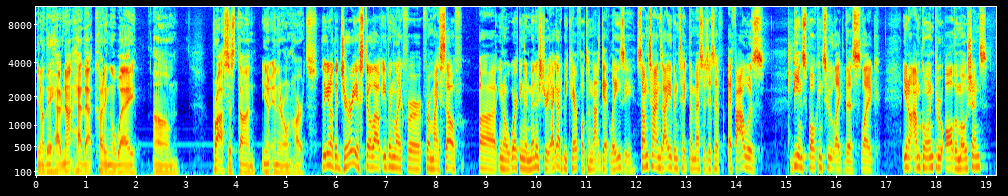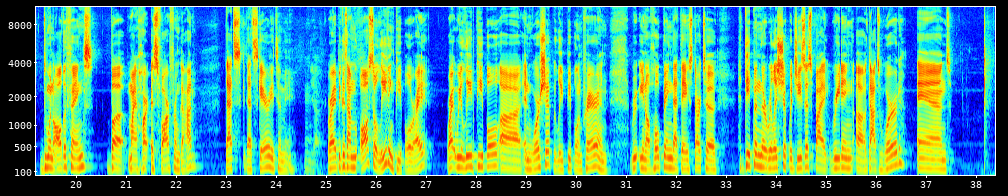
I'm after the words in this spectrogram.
you know, they have not had that cutting away um, process done, you know, in their own hearts. you know the jury is still out even like for for myself uh, you know working in ministry i got to be careful to not get lazy sometimes i even take the message as if if i was being spoken to like this like you know i'm going through all the motions doing all the things but my heart is far from god that's that's scary to me. Right? Because i'm also leading people right? Right? We lead people uh, in worship we lead people in prayer and you know hoping that they start to deepen their relationship with jesus by reading uh, god's word and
